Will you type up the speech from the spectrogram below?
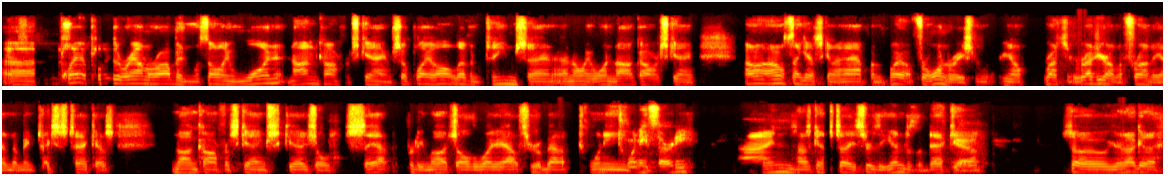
Uh, play play the round robin with only one non-conference game. So play all 11 teams and, and only one non-conference game. I don't, I don't think that's going to happen. Well, for one reason, you know, right, right here on the front end, I mean, Texas Tech has non-conference games scheduled set pretty much all the way out through about 20, 2030. I was going to say through the end of the decade. Yeah. So you're not gonna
